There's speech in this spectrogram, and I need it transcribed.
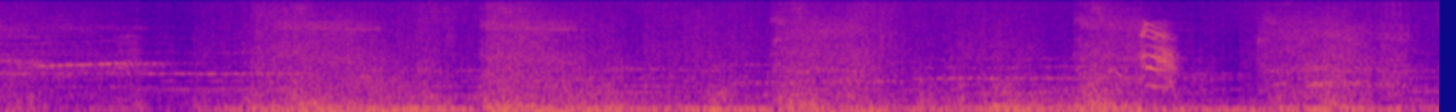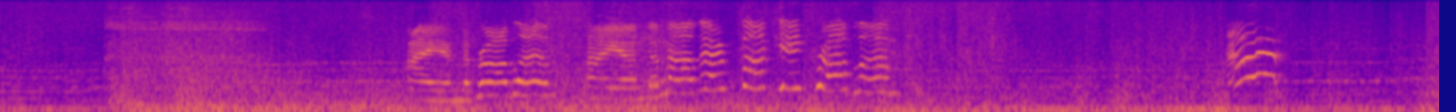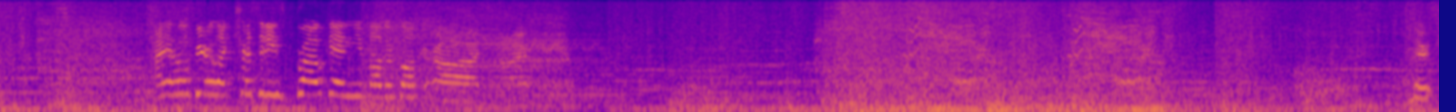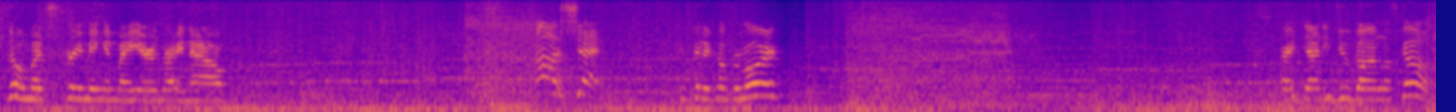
Ah, uh. There's so much screaming in my ears right now. Ah, shit! He's gonna come for more. Alright, Daddy Dugon, let's go.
